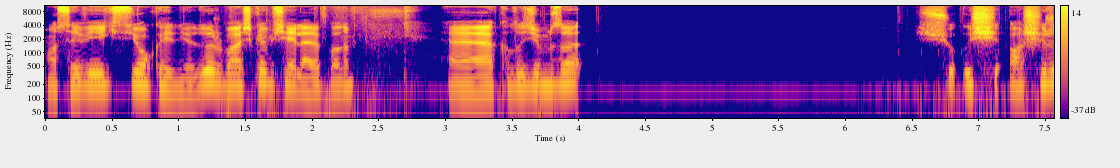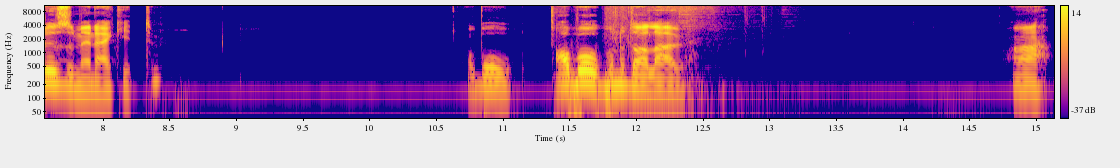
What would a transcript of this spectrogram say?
Ha seviye 2'si yok ediyor. Dur başka bir şeyler yapalım. Ee, kılıcımıza şu ışı, aşırı hızı merak ettim. Abo. Abo bunu da al abi. Ha.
